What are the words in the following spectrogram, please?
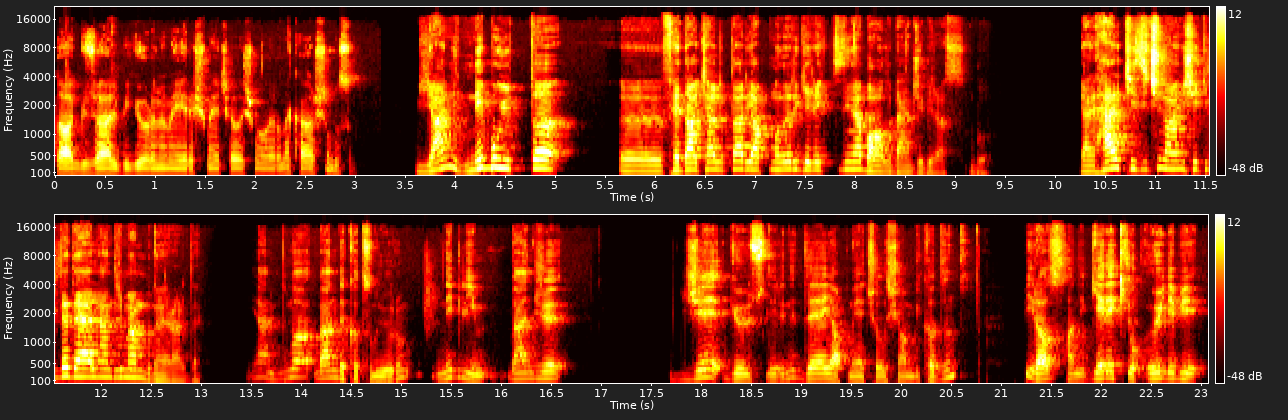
daha güzel bir görünüme erişmeye çalışmalarına karşı mısın? Yani ne boyutta e, fedakarlıklar yapmaları gerektiğine bağlı bence biraz bu. Yani herkes için aynı şekilde değerlendirmem bunu herhalde. Yani buna ben de katılıyorum. Ne bileyim bence C göğüslerini D yapmaya çalışan bir kadın biraz hani gerek yok öyle bir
